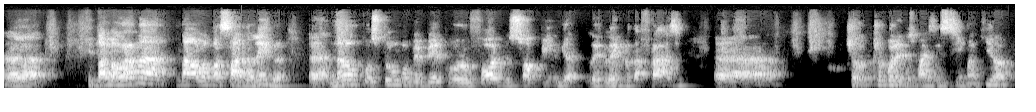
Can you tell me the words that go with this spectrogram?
uh, que estava lá na, na aula passada, lembra? Uh, não costumo beber clorofórmio, só pinga. Lembra da frase? Uh, deixa, eu, deixa eu pôr eles mais em cima aqui, ó.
